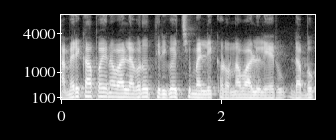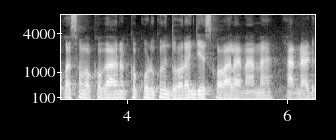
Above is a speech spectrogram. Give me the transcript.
అమెరికా పోయిన వాళ్ళెవరూ తిరిగి వచ్చి మళ్ళీ ఇక్కడ ఉన్నవాళ్ళు లేరు. డబ్బు కోసం ఒక్కగానొక్క కొడుకును దూరం చేసుకోవాలా నాన్న? అన్నాడు.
